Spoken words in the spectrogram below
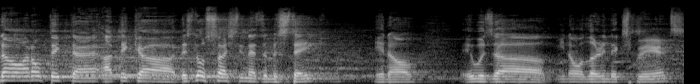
No, I don't think that. I think uh, there's no such thing as a mistake. You know, it was uh, you know a learning experience.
